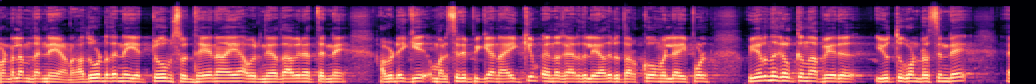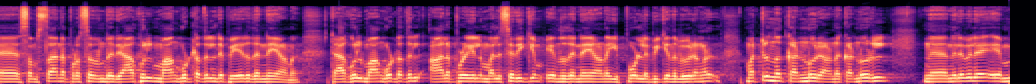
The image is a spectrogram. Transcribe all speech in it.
മണ്ഡലം തന്നെയാണ്. അതുകൊണ്ട് തന്നെ ഏറ്റവും ശ്രദ്ധേയനായ ഒരു നേതാവിനെ തന്നെ അവിടേക്ക് മത്സരിപ്പിക്കാൻ അയക്കും എന്ന കാര്യത്തിൽ യാതൊരു തർക്കവുമില്ല. ഇപ്പോൾ ഉയർന്നു കേൾക്കുന്ന പേര് യൂത്ത് കോൺഗ്രസിന്റെ സംസ്ഥാന പ്രസിഡന്റ് രാഹുൽ മാങ്കൂട്ടത്തിലിന്റെ പേര് തന്നെയാണ്. രാഹുൽ മാങ്കൂട്ടത്തിൽ ആലപ്പുഴയിൽ മത്സരിക്കും എന്ന് തന്നെയാണ് ഇപ്പോൾ ലഭിക്കുന്ന വിവരങ്ങൾ. മറ്റൊന്ന് കണ്ണൂരാണ്. കണ്ണൂരിൽ നിലവിലെ എം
